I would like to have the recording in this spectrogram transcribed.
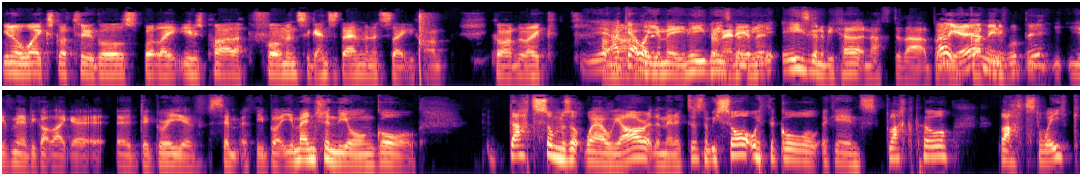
you know, Wyke's got two goals, but like he was part of that performance against them, and it's like you can't, can't like. yeah, I get what you mean. He, he's going to be he's going to be hurting after that. But Oh, you've yeah, I mean, he would be. You've maybe got like a, a degree of sympathy, but you mentioned the own goal. That sums up where we are at the minute, doesn't it? We saw it with the goal against Blackpool last week.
